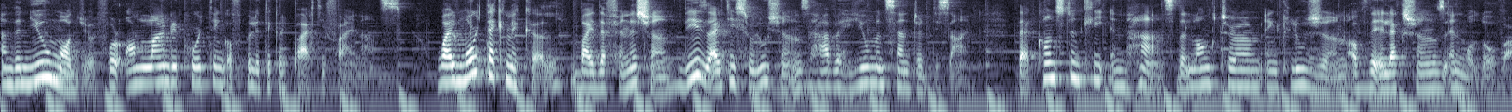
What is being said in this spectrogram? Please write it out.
and the new module for online reporting of political party finance. While more technical by definition, these IT solutions have a human-centered design that constantly enhance the long-term inclusion of the elections in Moldova.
